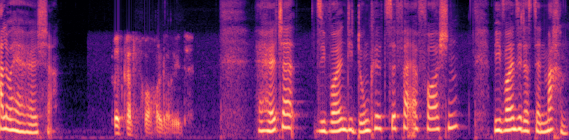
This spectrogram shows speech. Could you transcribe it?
Hallo, Herr Hölscher. Grüß Gott, Frau Holderried. Herr Hölscher, Sie wollen die Dunkelziffer erforschen. Wie wollen Sie das denn machen?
